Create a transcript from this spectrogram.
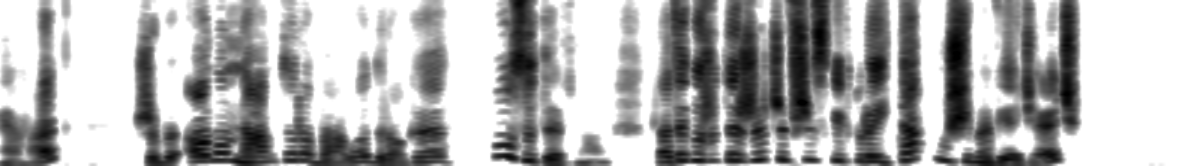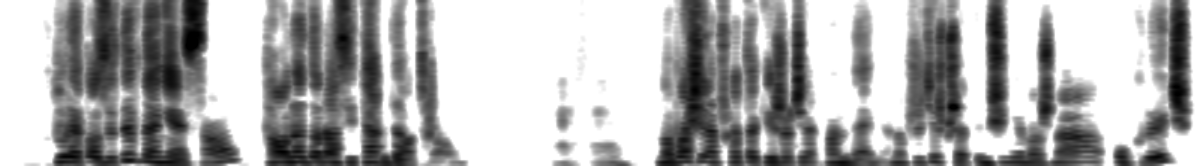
tak, żeby ono nam torowało drogę pozytywną. Dlatego, że te rzeczy wszystkie, które i tak musimy wiedzieć, które pozytywne nie są, to one do nas i tak dotrą. Mhm. No właśnie na przykład takie rzeczy jak pandemia. No przecież przed tym się nie można ukryć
